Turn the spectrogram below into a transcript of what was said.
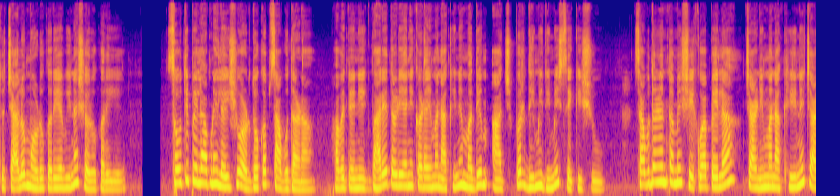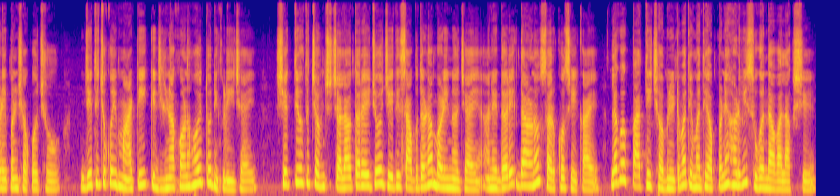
તો ચાલો મોડું કર્યા વિના શરૂ કરીએ. સૌથી પહેલાં આપણે લઈશું અડધો કપ સાબુદાણા. હવે તેને એક ભારે તળિયાની કડાઈમાં નાખીને મધ્યમ આંચ પર ધીમે ધીમે શેકીશું. સાબુદાણાને તમે શેકવા પહેલાં ચાળણીમાં નાખીને ચાળી પણ શકો છો. જેથી જો કોઈ માટી કે ઝીણા કણ હોય તો નીકળી જાય. શેકતી વખતે ચમચો ચલાવતા રહેજો, જેથી સાબુદાણા બળી ન જાય અને દરેક દાણો સરખો શેકાય. લગભગ પાંચથી છ મિનિટમાં તેમાંથી આપણને હળવી સુગંધ આવવા લાગશે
